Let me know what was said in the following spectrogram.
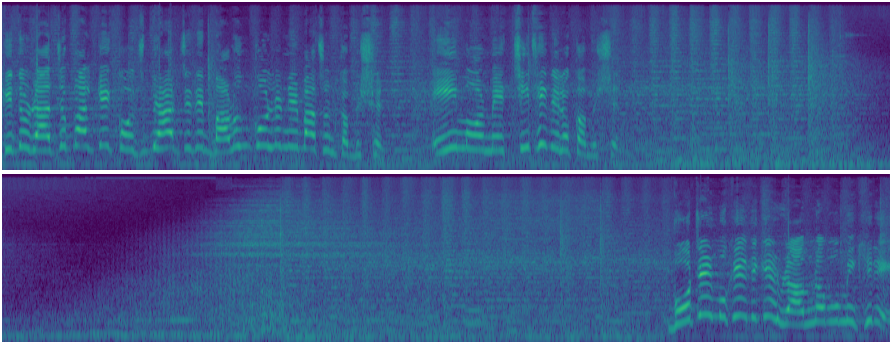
কিন্তু রাজ্যপালকে কোচবিহার যেতে বারণ করল নির্বাচন কমিশন। এই মর্মে চিঠি দিল কমিশন। ভোটের মুখে এদিকে রামনবমী ঘিরে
